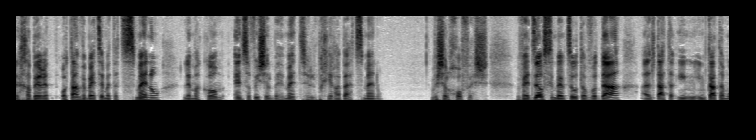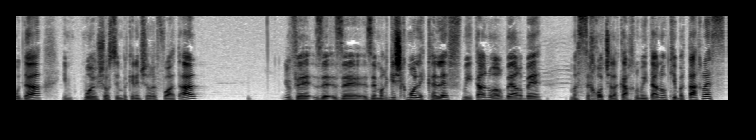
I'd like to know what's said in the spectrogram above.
לחבר את, אותם ובעצם את עצמנו למקום אינסופי של באמת, של בחירה בעצמנו ושל חופש. ואת זה עושים באמצעות עבודה על תת, עם, עם תת המודע, עם, כמו שעושים בכלים של רפואת על. וזה זה, זה מרגיש כמו לקלף מאיתנו הרבה הרבה מסכות שלקחנו מאיתנו, כי בתכלס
